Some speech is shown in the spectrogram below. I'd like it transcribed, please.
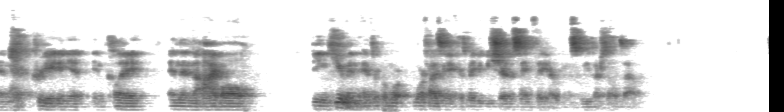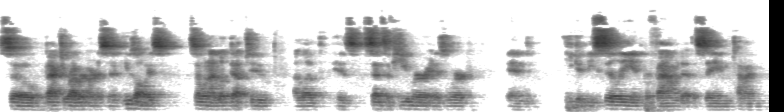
and creating it in clay, and then the eyeball being human, anthropomorphizing it because maybe we share the same fate. Are we're going to squeeze ourselves out? So back to Robert Arneson, he was always someone I looked up to. I loved his sense of humor in his work, and he could be silly and profound at the same time.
